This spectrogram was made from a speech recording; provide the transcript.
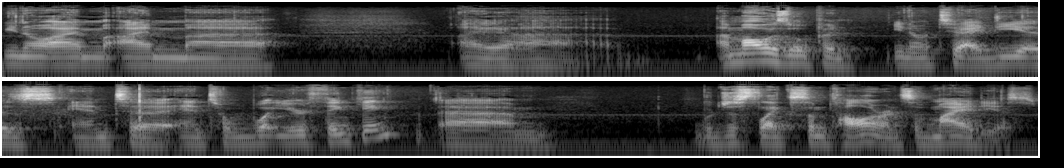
You know, I'm I'm uh, I. Uh, I'm always open, you know, to ideas and to and to what you're thinking. Um, with just like some tolerance of my ideas.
